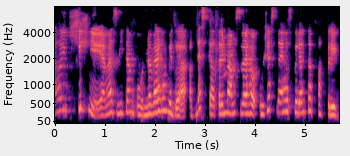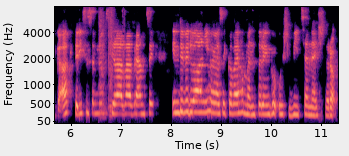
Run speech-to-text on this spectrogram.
Ahoj všichni, já vás vítám u nového videa a dneska tady mám svého úžasného studenta Patrika, který si se mnou vzdělává v rámci individuálního jazykového mentoringu už více než rok.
